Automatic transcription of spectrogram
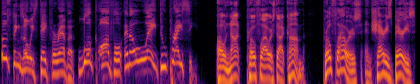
Those things always take forever, look awful, and are way too pricey. Oh, not proflowers.com. Proflowers and Shari's Berries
